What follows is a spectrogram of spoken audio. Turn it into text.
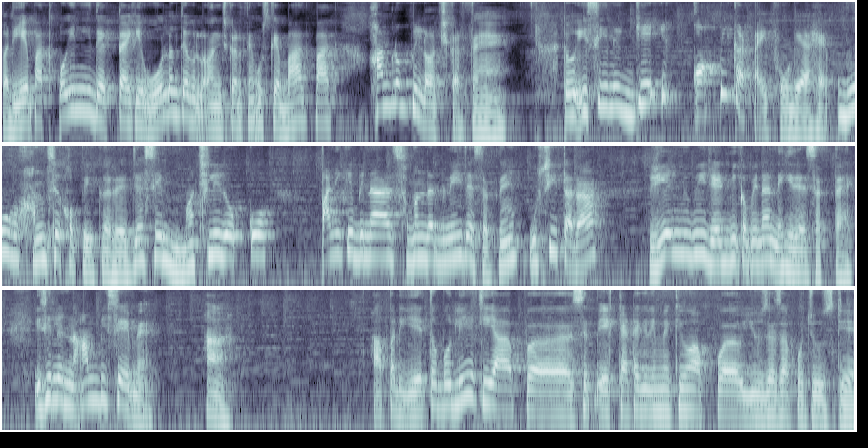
पर ये बात कोई नहीं देखता है कि वो लोग जब लॉन्च करते हैं, उसके बाद बाद हम लोग भी लॉन्च करते हैं। तो इसीलिए ये एक कॉपी का टाइप हो गया है। वो हमसे कॉपी कर रहे हैं। जैसे मछली लोग को पानी के बिना समंदर में नहीं रह सकते हैं, उसी तरह रियल मी भी रेडमी के बिना नहीं रह सकता है। इसीलिए नाम भी सेम है। हाँ। हाँ पर ये तो बोलिए कि आप सिर्फ़ एक कैटेगरी में क्यों आप यूज़र्स आपको चूज़ किए?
